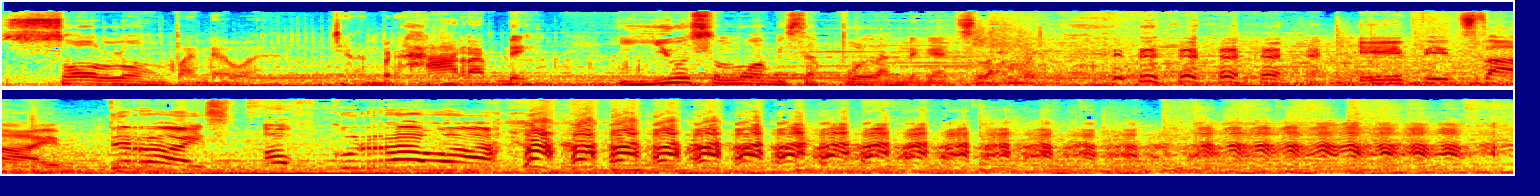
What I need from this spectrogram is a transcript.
Solong Pandawa, jangan berharap deh. You semua bisa pulang dengan selamat. It is time, the rise of Kurawa.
